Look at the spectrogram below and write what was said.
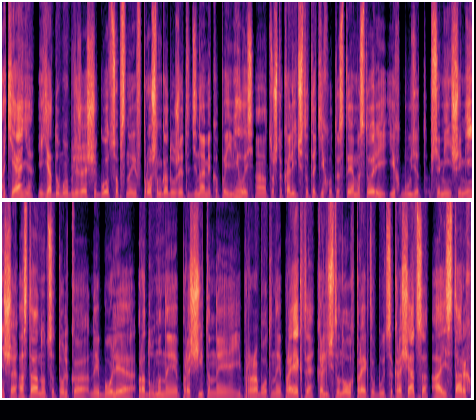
океане. И я думаю, ближайший год, собственно, и в прошлом году уже эта динамика появилась, а, то, что количество таких вот STM-историй, их будет все меньше и меньше, останутся только наиболее продуманные, просчитанные и проработанные проекты. Количество новых проектов будет сокращаться, а из старых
